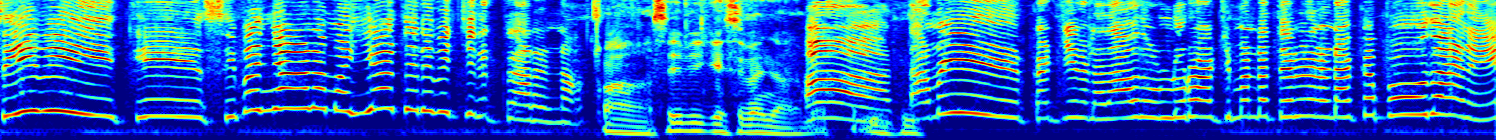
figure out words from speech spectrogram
சிவி கே சிவஞானம் ஐயா தெரிவிச்சிருக்கிறாருன்னா ஆ சிவி கே சிவஞானம். தமிழ் கட்சிகள் அதாவது உள்ளூராட்சி மன்ற தேர்தல் நடக்க போகுதானே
